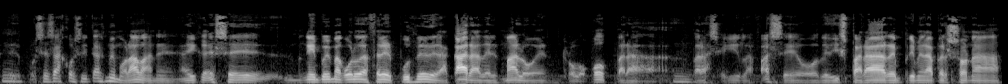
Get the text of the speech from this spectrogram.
Sí. Mm. Eh, pues esas cositas me molaban. Eh. Ahí que ese en Game Boy me acuerdo de hacer el puzzle de la cara del malo en Robocop para, Mm. para seguir la fase, o de disparar en primera persona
